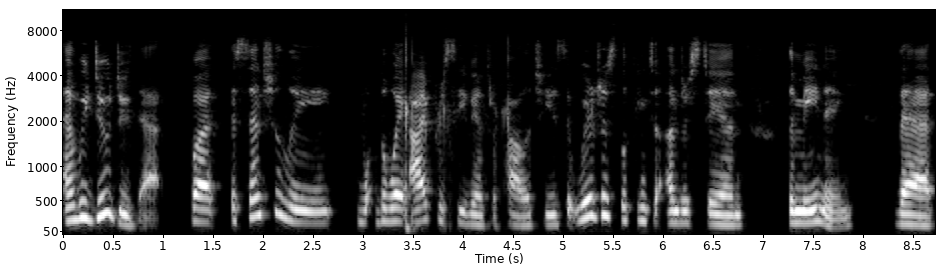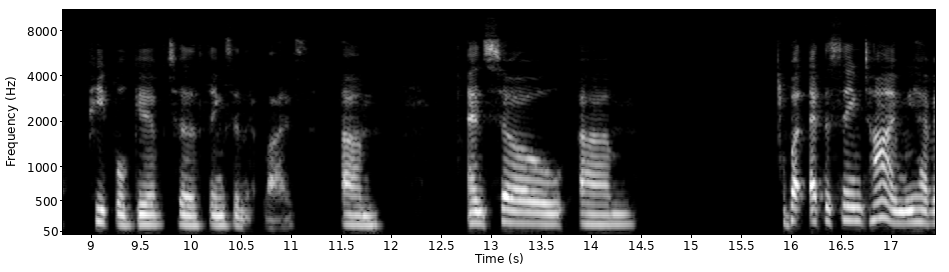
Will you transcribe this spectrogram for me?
and we do do that but essentially the way I perceive anthropology is that we're just looking to understand the meaning that people give to things in their lives um, and so um, but at the same time we have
